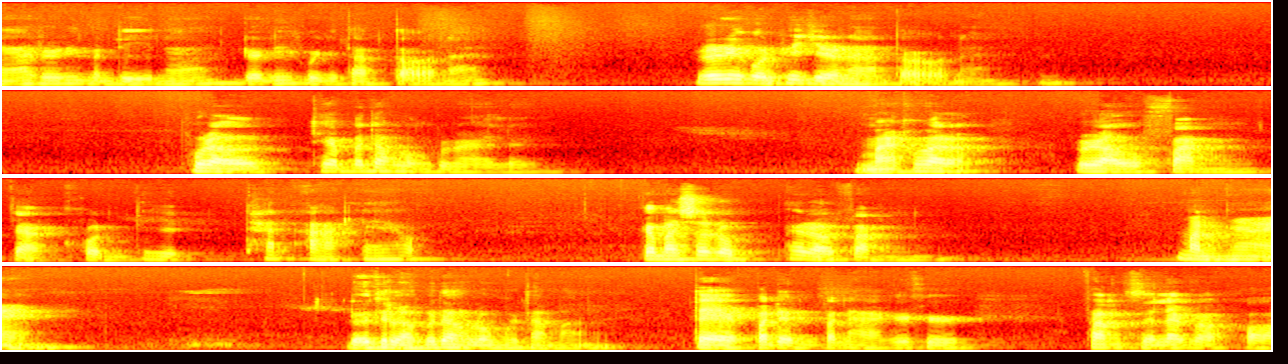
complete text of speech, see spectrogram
นะ เรื่องนี้มันดีนะเรื่องนี้ควรจะทำต่อนะ เรื่องนี้ควรพิจารณาต่อนะ พวกเรา แทบไม่ต้องลงทุนอะไรเลย หมายความว่าเราฟังจากคนที่ท่านอ่านแล้ว ก็มาสรุปให้เราฟังมันง่าย โดยที่เราไม่ต้องลงมือทำมันแต่ประเด็นปัญหาก็คือ ฟังเสร็จแล้วก็อ๋อ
